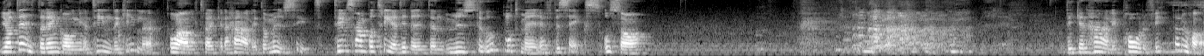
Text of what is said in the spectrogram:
Jag dejtade en gång en Tinderkille och allt verkade härligt och mysigt. Tills han på tredje dejten myste upp mot mig efter sex och sa Vilken härlig porrfitta du har.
